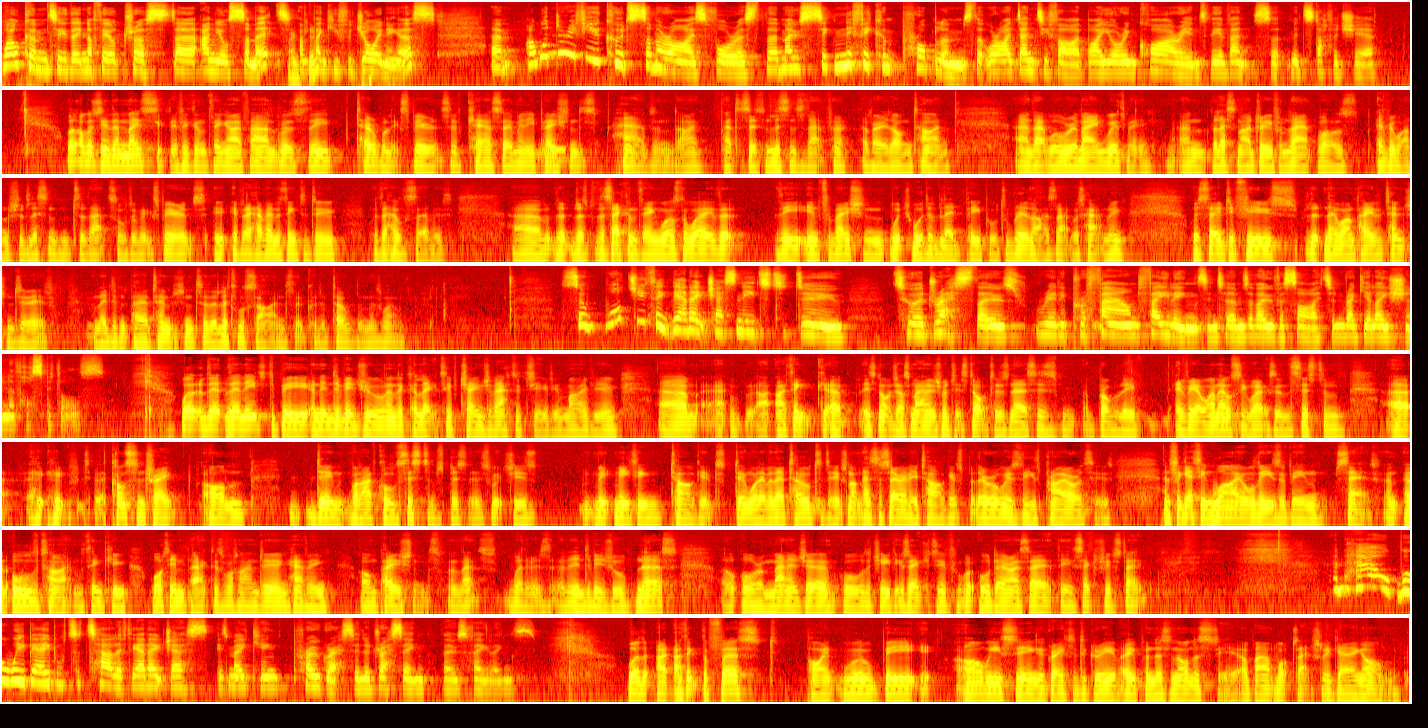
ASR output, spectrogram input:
welcome to the Nuffield Trust uh, Annual Summit thank and you. thank you for joining us. Um, I wonder if you could summarise for us the most significant problems that were identified by your inquiry into the events at Mid Staffordshire. Well, obviously, the most significant thing I found was the terrible experience of care so many patients had, and I had to sit and listen to that for a very long time. And that will remain with me. And the lesson I drew from that was everyone should listen to that sort of experience if they have anything to do with the health service. Um, the, the, the second thing was the way that the information which would have led people to realise that was happening was so diffuse that no one paid attention to it and they didn't pay attention to the little signs that could have told them as well. So what do you think the NHS needs to do to address those really profound failings in terms of oversight and regulation of hospitals? Well, there, there needs to be an individual and a collective change of attitude, in my view. Um, I, I think uh, it's not just management, it's doctors, nurses, probably everyone else who works in the system, uh, who, who concentrate on doing what I've called systems business, which is me- meeting targets, doing whatever they're told to do. It's not necessarily targets, but there are always these priorities. And forgetting why all these have been set, and, and all the time thinking, what impact is what I'm doing having on patients? And that's whether it's an individual nurse, or, or a manager, or the chief executive, or, or dare I say it, the Secretary of State. And how will we be able to tell if the NHS is making progress in addressing those failings? Well, I, I think the first point will be are we seeing a greater degree of openness and honesty about what's actually going on?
